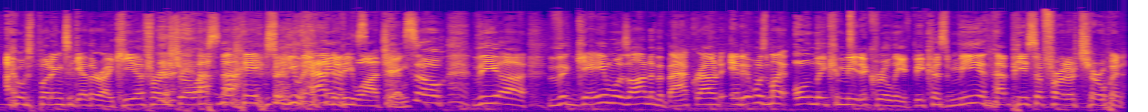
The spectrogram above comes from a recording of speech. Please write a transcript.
I was putting together IKEA furniture last night. So you had to be watching. So the uh the game was on in the background and it was my only comedic relief because me and that piece of furniture went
